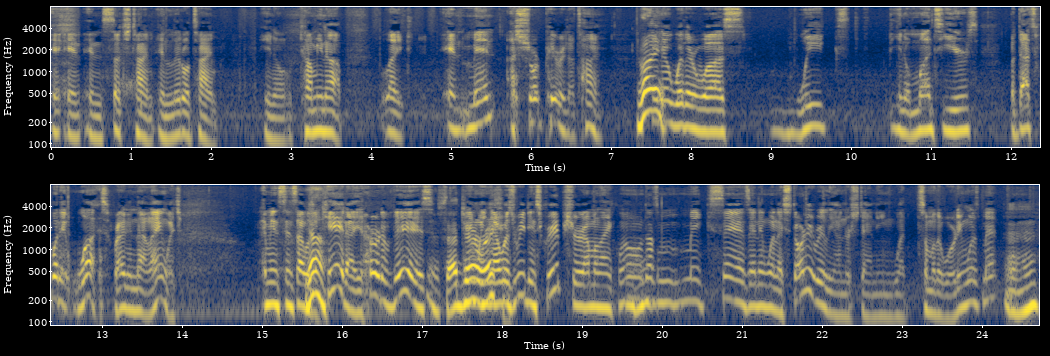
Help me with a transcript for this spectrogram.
in, in in such time, in little time, you know, coming up, like, it meant a short period of time. right. You know, whether it was weeks, you know, months, years, but that's what it was, right, in that language. I mean, since I was Yeah. a kid, I had heard of this. It's that And when I. Mm-hmm. was reading scripture, I'm like, well, it doesn't make sense. And then when I started really understanding what some of the wording was meant, Mhm.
